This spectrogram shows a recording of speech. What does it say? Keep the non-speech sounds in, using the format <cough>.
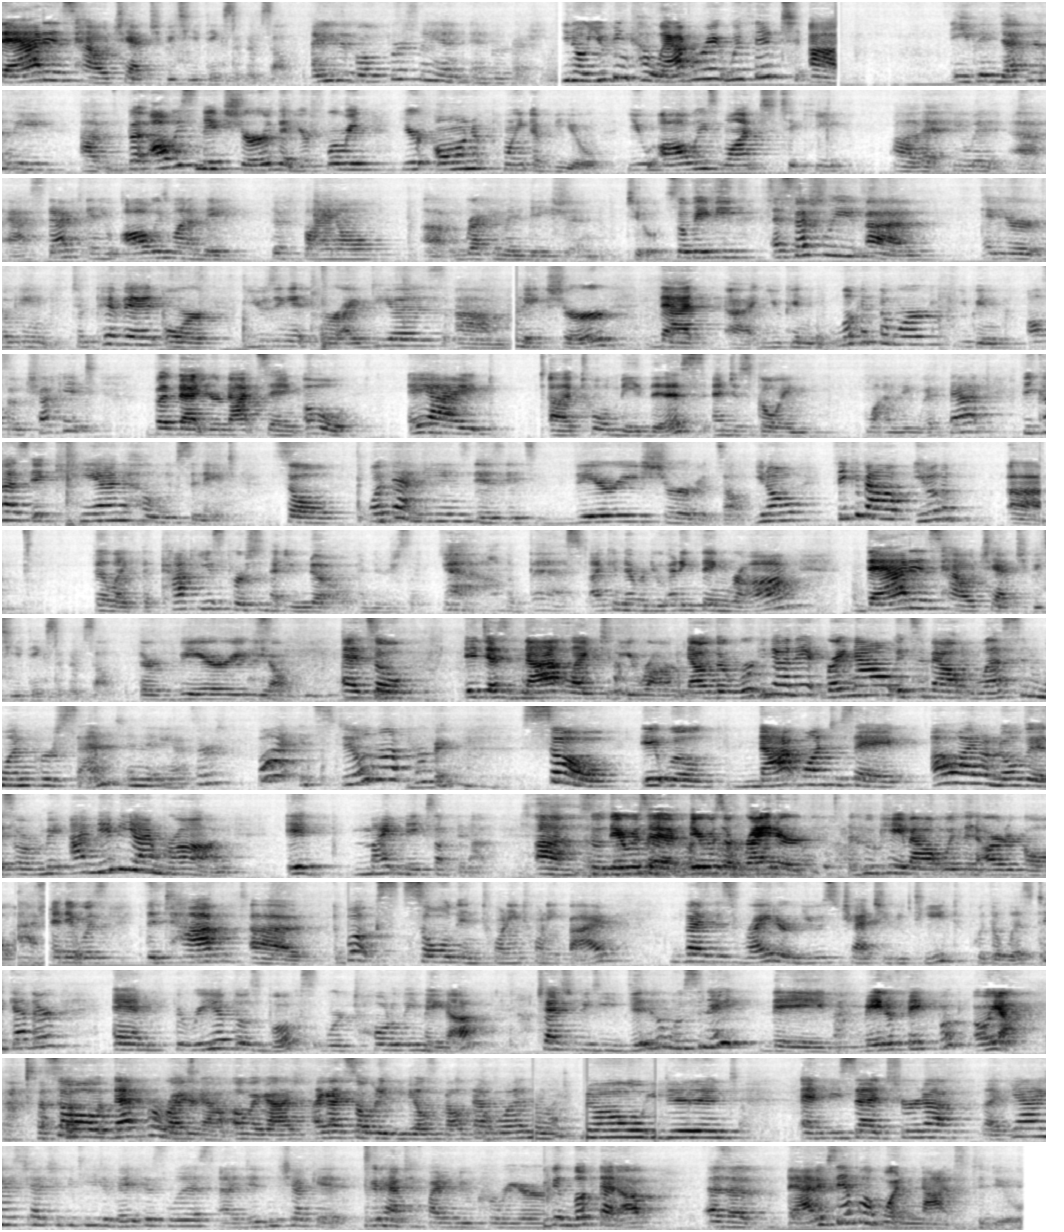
that is how ChatGPT thinks of itself. I use it both personally and, and professionally. You know, you can collaborate with it. Um, you can definitely, um, but always make sure that you're forming your own point of view. You always want to keep uh, that human uh, aspect, and you always want to make the final uh, recommendation too. So maybe, especially um, if you're looking to pivot or using it for ideas, um, make sure that uh, you can look at the work, you can also check it, but that you're not saying, oh, AI uh, told me this and just going blindly with that because it can hallucinate. So what that means is it's very sure of itself. You know, think about, you know, the, uh, the like the cockiest person that you know, and they're just like, yeah, I'm the best. I can never do anything wrong. That is how ChatGPT thinks of itself. They're very, you know, and so it does not like to be wrong. Now they're working on it. Right now, it's about less than 1% in the answers, but it's still not perfect. So it will not want to say, oh, I don't know this, or maybe I'm wrong. It might make something up. Um, so there was a there was a writer who came out with an article, and it was the top uh, books sold in 2025. But this writer used ChatGPT to put the list together, and three of those books were totally made up. ChatGPT did hallucinate. They made a fake book. Oh yeah. So <laughs> that poor writer now. Oh my gosh, I got so many emails about that one. No, he didn't. And he said, sure enough, like, yeah, I used ChatGPT to make this list. I didn't check it. He's gonna have to find a new career. You can look that up as a bad example of what not to do.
